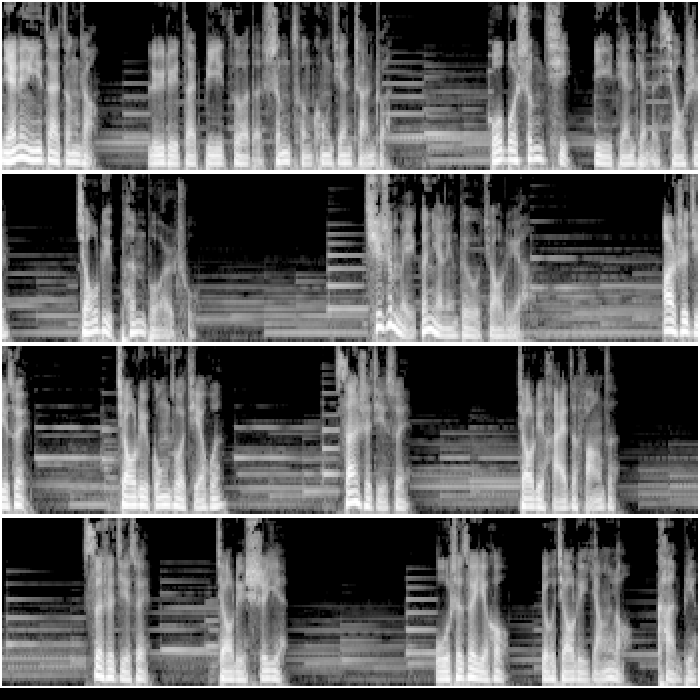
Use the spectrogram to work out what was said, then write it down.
年龄一再增长。屡屡在逼仄的生存空间辗转，勃勃生气一点点的消失，焦虑喷薄而出。其实每个年龄都有焦虑啊。二十几岁，焦虑工作结婚；三十几岁，焦虑孩子房子；四十几岁，焦虑失业；五十岁以后又焦虑养老看病。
